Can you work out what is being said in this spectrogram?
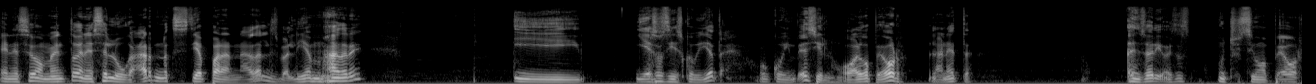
en ese momento, en ese lugar, no existía para nada, les valía madre. Y, y eso sí es covidiota, o coimbécil, o algo peor, la neta. En serio, eso es muchísimo peor.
